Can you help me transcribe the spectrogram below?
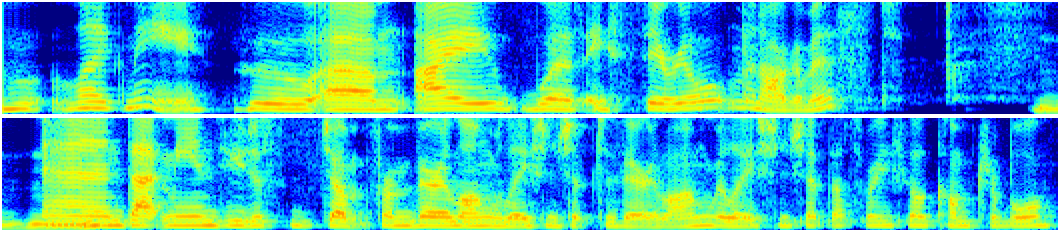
who, like me, who um, I was a serial monogamist. Mhm. And that means you just jump from very long relationship to very long relationship. That's where you feel comfortable.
